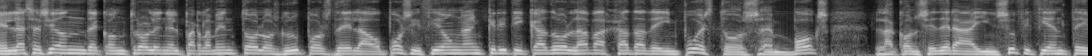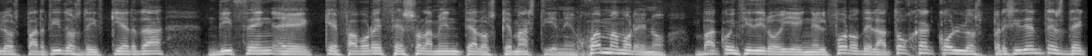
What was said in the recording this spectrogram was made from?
En la sesión de control en el Parlamento, los grupos de la oposición han criticado la bajada de impuestos. Vox la considera insuficiente y los partidos de izquierda dicen eh, que favorece solamente a los que más tienen. Juanma Moreno va a coincidir hoy en el foro de la Toja con los presidentes de,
